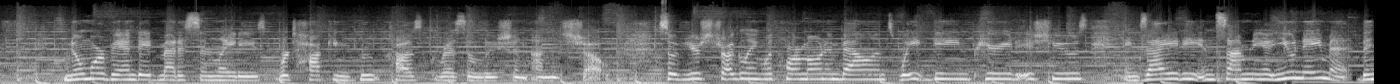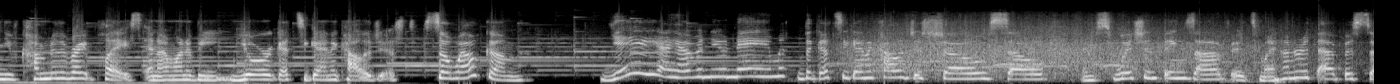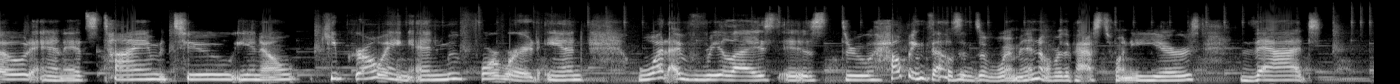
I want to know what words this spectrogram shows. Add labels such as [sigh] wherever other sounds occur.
No more band aid medicine, ladies. We're talking root cause resolution on this show. So, if you're struggling with hormone imbalance, weight gain, period issues, anxiety, insomnia, you name it, then you've come to the right place. And I want to be your gutsy gynecologist. So, welcome. Yay, I have a new name, the Gutsy Gynecologist Show. So I'm switching things up. It's my 100th episode, and it's time to, you know, keep growing and move forward. And what I've realized is through helping thousands of women over the past 20 years that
